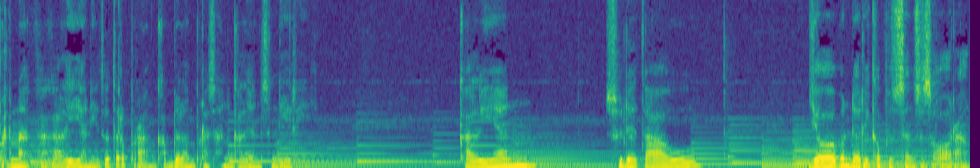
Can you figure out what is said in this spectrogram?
pernahkah kalian itu terperangkap dalam perasaan kalian sendiri? Kalian sudah tahu jawaban dari keputusan seseorang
